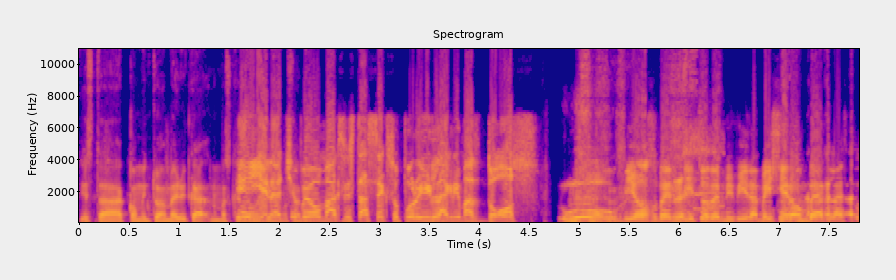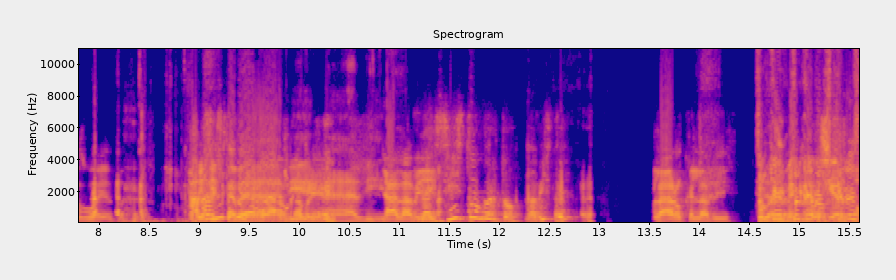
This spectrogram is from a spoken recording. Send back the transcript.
y está Coming to America. Nomás que no Ey, en llegamos a HBO Max está Sexo por ir lágrimas 2. Wow, Dios bendito de mi vida. Me hicieron verla estos güeyes. ¿no? ¿Ya la Hiciste viste? verla, Nadie, Gabriel. nadie. Ya la vi. ¿La hiciste, Humberto? ¿La viste? Claro que la vi. Tú que, tú nos crees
